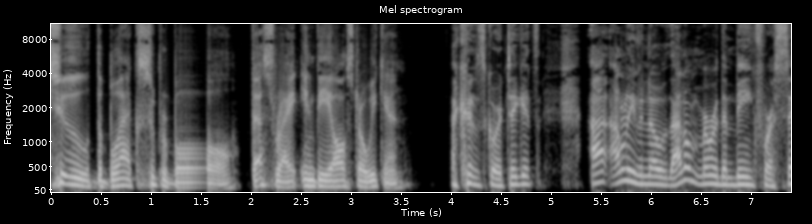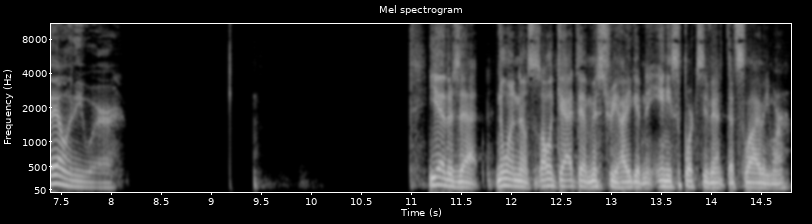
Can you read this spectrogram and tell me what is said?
to the Black Super Bowl. That's right, NBA All Star Weekend. I couldn't score tickets. I, I don't even know. I don't remember them being for sale anywhere. Yeah, there's that. No one knows. It's all a goddamn mystery how you get into any sports event that's live anymore.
